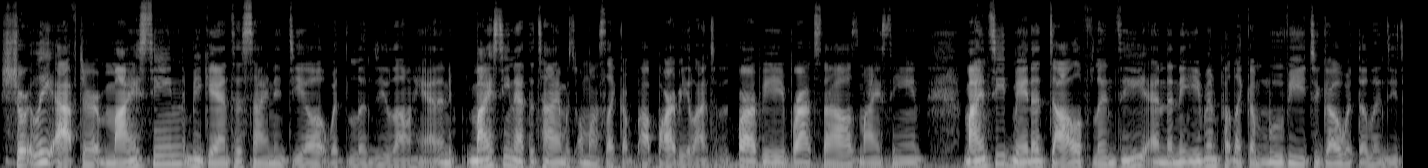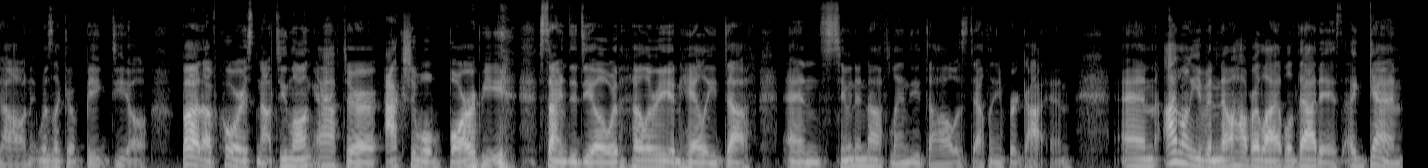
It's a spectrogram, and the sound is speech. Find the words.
Shortly after, My Scene began to sign a deal with Lindsay Lohan. And My Scene at the time was almost like a, a Barbie line. So the Barbie, Brad Styles, My Scene. My Scene made a doll of Lindsay, and then they even put like a movie to go with the Lindsay doll. And it was like a big deal. But of course, not too long after, actual Barbie signed a deal with Hilary and Haylie Duff. And soon enough, Lindsay doll was definitely forgotten. And I don't even know how reliable that is. Again,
